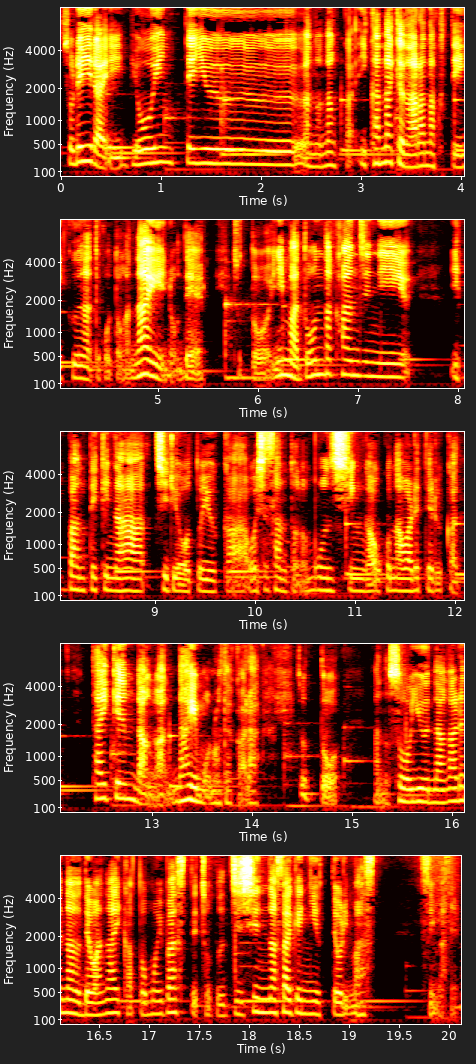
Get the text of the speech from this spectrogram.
それ以来病院っていうあのなんか行かなきゃならなくて行くなんてことがないのでちょっと今どんな感じに一般的な治療というかお医者さんとの問診が行われてるか体験談がないものだからちょっとあのそういう流れなのではないかと思いますってちょっと自信なさげに言っております。すいません。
